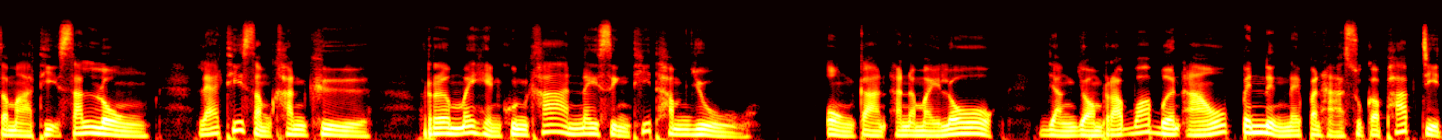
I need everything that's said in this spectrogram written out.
สมาธิสั้นลง และที่สำคัญคือ เริ่มไม่เห็นคุณค่าในสิ่งที่ทำอยู่ องค์การอนามัยโลกยังยอมรับว่าเบิร์นเอาท์เป็นหนึ่งในปัญหาสุขภาพจิต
